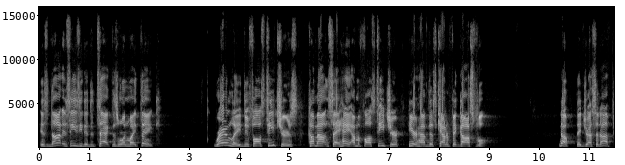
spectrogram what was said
is not as easy to detect as one might think. Rarely do false teachers come out and say, Hey, I'm a false teacher. Here, have this counterfeit gospel. No, they dress it up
